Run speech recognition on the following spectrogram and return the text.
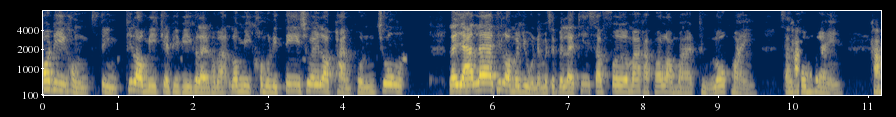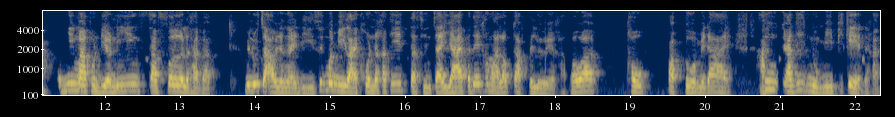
ข้อดีของสิ่งที่เรามี KPB คืออะไรคะมะเรามีคอมมิวนิตีช่วยเราผ่านพ้นช่วงระยะแรกที่เรามาอยู่เนี่ยมันจะเป็นอะไรที่ suffer มากค่ะ เพราะเรามาถึงโลกใหม่ สังค่ะคมใหม่ค่ะยิ่งมาคนเดียวนี่ยิ่ง suffer เลยค่ะแบบ ไม่รู้จะเอายังไงดี ซึ่งมันมีหลายคนนะคะ ที่ตัดสินใจย้ายประเทศเข้ามาแล้วกลับไปเลยอะค่ะ เพราะว่าเขาปรับตัวไม่ได้ค่ะซึ่งการที่หนูมีพี่เกดอะค่ะ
